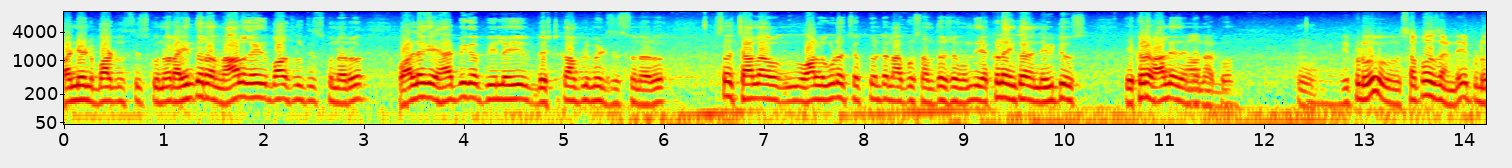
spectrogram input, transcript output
పన్నెండు బాటిల్స్ తీసుకున్నారు. అయిన తర్వాత నాలుగైదు బాక్సులు తీసుకున్నారు. వాళ్ళకి హ్యాపీగా ఫీల్ అయ్యి బెస్ట్ కాంప్లిమెంట్స్ ఇస్తున్నారు. సో చాలా వాళ్ళు కూడా చెప్తుంటే నాకు కూడా సంతోషంగా ఉంది. ఎక్కడ ఇంకా నెగిటివ్స్ ఎక్కడ రాలేదండి నాకు. ఇప్పుడు సపోజ్ అండి ఇప్పుడు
